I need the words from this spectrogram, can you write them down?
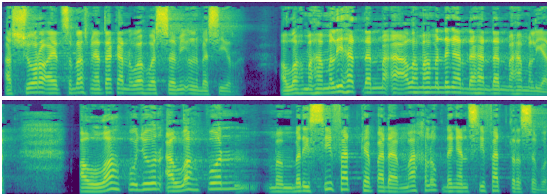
Asyura ayat 11 menyatakan wahwas samiul basir. Allah Maha melihat dan Allah Maha mendengar dan dan Maha melihat. Allah pun Allah pun memberi sifat kepada makhluk dengan sifat tersebut.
